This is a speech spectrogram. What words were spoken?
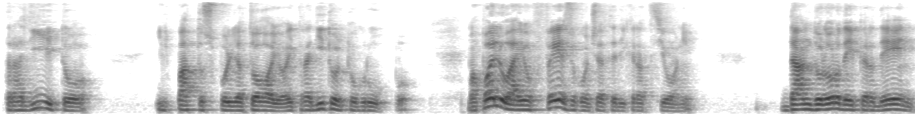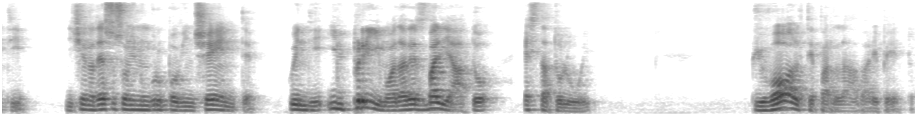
tradito il patto spogliatoio, hai tradito il tuo gruppo, ma poi lo hai offeso con certe dichiarazioni, dando loro dei perdenti, dicendo adesso sono in un gruppo vincente. Quindi il primo ad aver sbagliato è stato lui. Più volte parlava, ripeto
